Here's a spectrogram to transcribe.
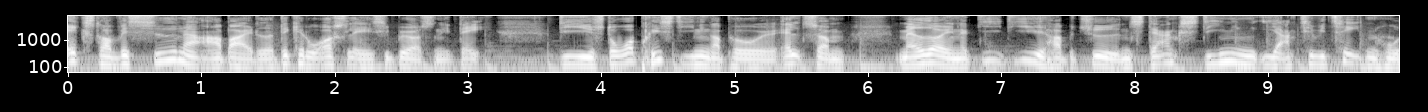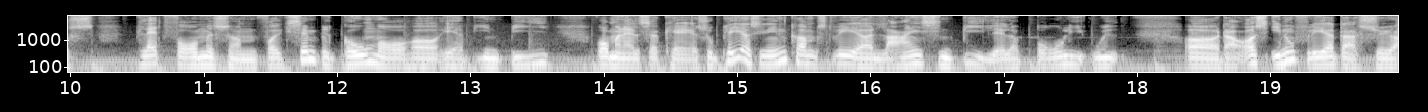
ekstra ved siden af arbejdet, og det kan du også læse i børsen i dag. De store prisstigninger på øh, alt som mad og energi, de har betydet en stærk stigning i aktiviteten hos platforme som for eksempel GoMore og Airbnb, hvor man altså kan supplere sin indkomst ved at lege sin bil eller bolig ud. Og der er også endnu flere, der søger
